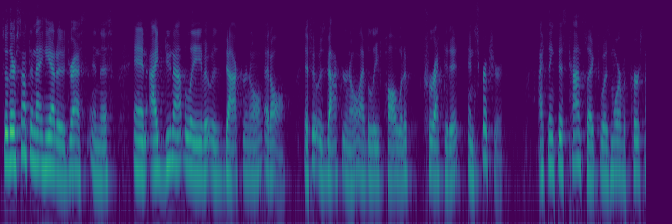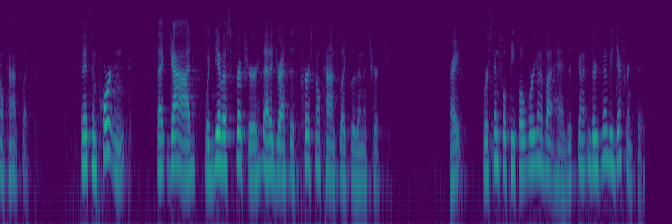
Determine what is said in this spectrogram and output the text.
So there's something that he had to address in this, and I do not believe it was doctrinal at all. If it was doctrinal, I believe Paul would have corrected it in Scripture. I think this conflict was more of a personal conflict. And it's important that God would give us Scripture that addresses personal conflict within a church. Right? We're sinful people. We're going to butt heads. It's gonna, there's going to be differences.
